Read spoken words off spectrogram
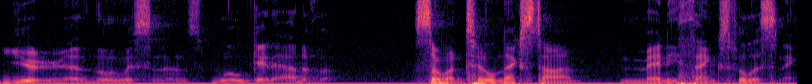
you, as the listeners, will get out of them. So until next time, many thanks for listening.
